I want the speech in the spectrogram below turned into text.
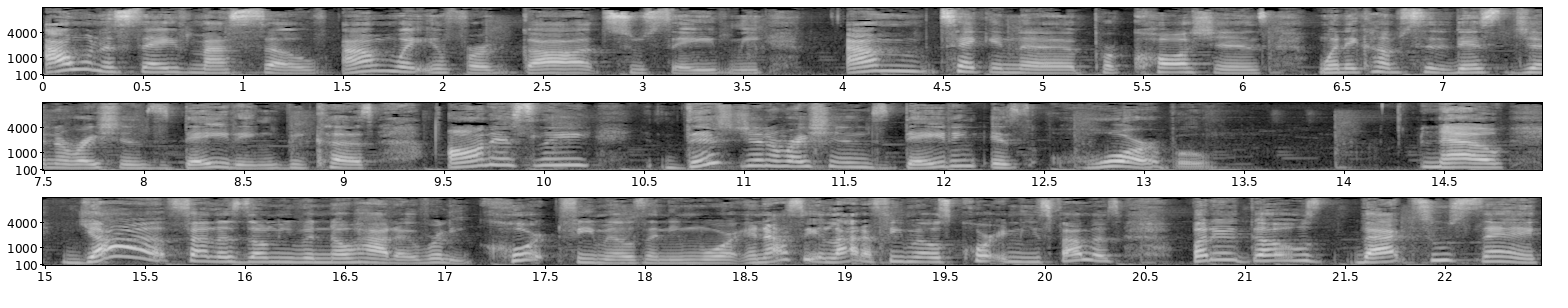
I want to save myself. I'm waiting for God to save me. I'm taking the precautions when it comes to this generation's dating because honestly, this generation's dating is horrible. Now, y'all fellas don't even know how to really court females anymore. And I see a lot of females courting these fellas, but it goes back to saying,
